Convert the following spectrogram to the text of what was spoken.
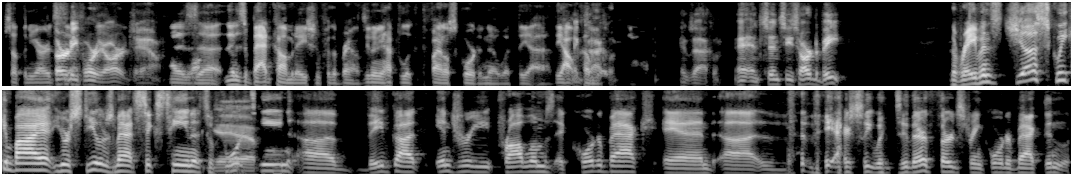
something yards, 34 yeah. yards. Yeah, that is uh, that is a bad combination for the Browns. You don't even have to look at the final score to know what the uh, the outcome exactly. Exactly, and, and Cincy's hard to beat, the Ravens just squeaking by your Steelers, Matt, 16 to yeah. 14. Uh, they've got injury problems at quarterback, and uh, they actually went to their third string quarterback. Didn't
